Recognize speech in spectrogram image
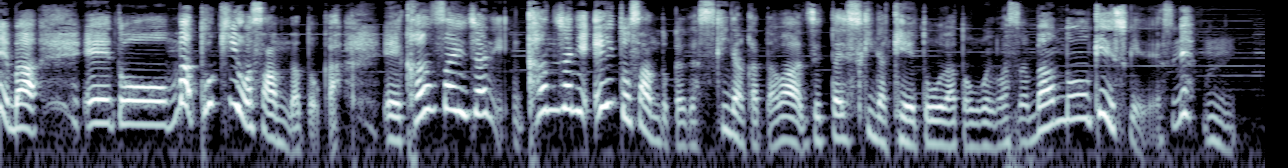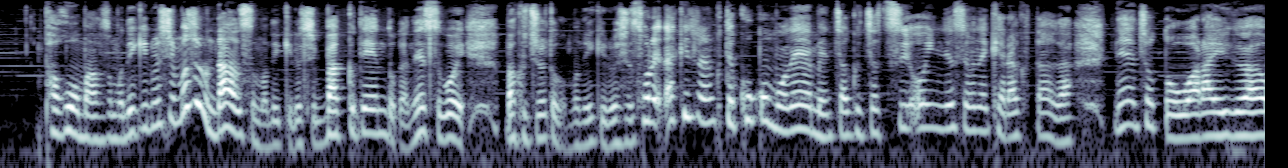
まえば、えっ、ー、と、まあ、TOKIO さんだとか、えー、関西ジャニ、関ジャニエイトさんとかが好きな方は絶対好きな系統だと思います。バンド形式ですね。うん。パフォーマンスもできるし、もちろんダンスもできるし、バック転とかね、すごい爆中とかもできるし、それだけじゃなくて、ここもね、めちゃくちゃ強いんですよね、キャラクターが。ね、ちょっとお笑いが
